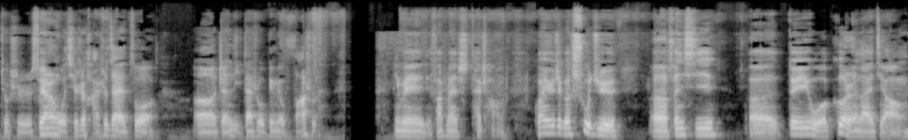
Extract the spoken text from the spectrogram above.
就是虽然我其实还是在做。呃，整理，但是我并没有发出来，因为发出来是太长了。关于这个数据，呃，分析，呃，对于我个人来讲，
